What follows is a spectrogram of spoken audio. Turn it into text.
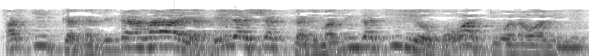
hakika katika haya bila shaka ni mazingatio kwa watu wanaoamini.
